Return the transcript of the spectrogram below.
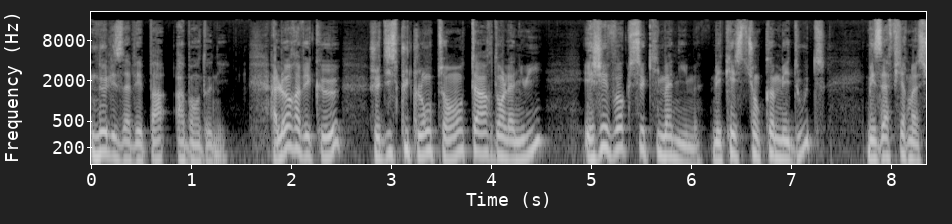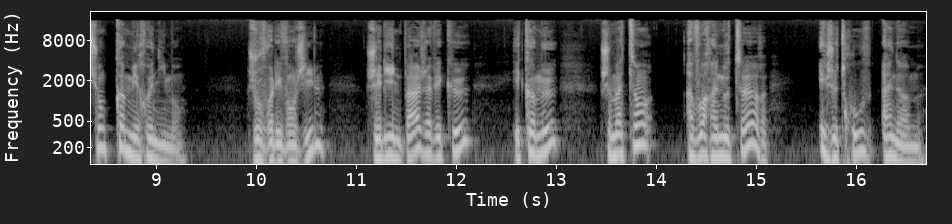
ne les avait pas abandonnés. Alors avec eux, je discute longtemps, tard dans la nuit, et j'évoque ce qui m'anime, mes questions comme mes doutes, mes affirmations comme mes reniements. J'ouvre l'Évangile, je lis une page avec eux, et comme eux, je m'attends à voir un auteur, et je trouve un homme,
